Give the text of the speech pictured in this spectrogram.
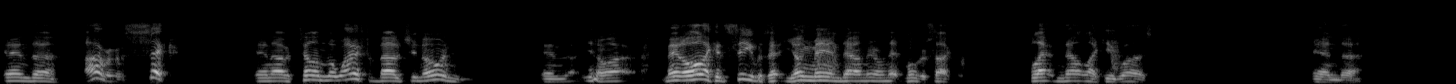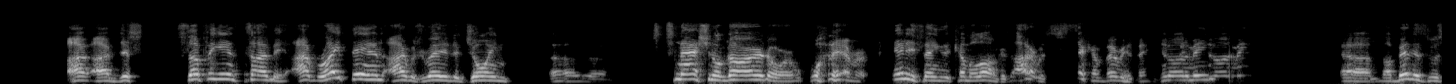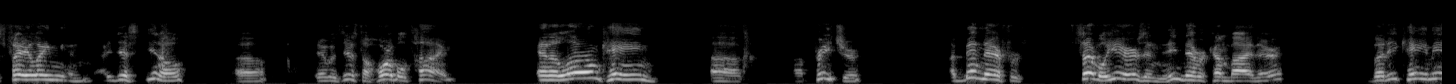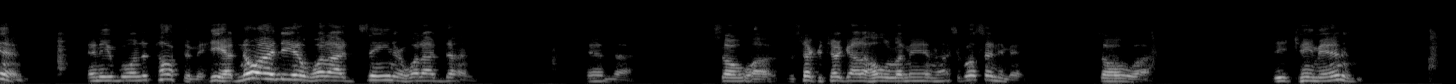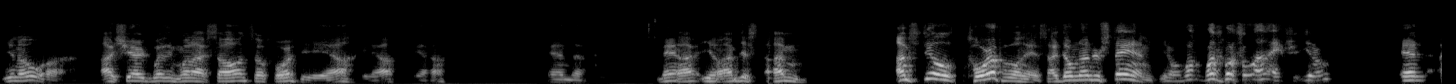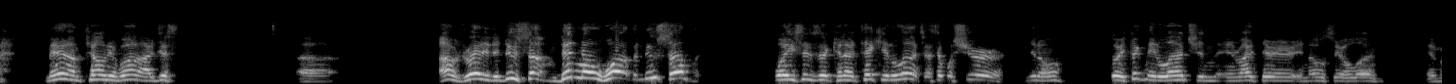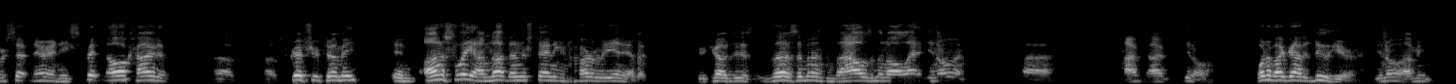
and uh, I was sick. And I was telling the wife about it, you know, and, and, you know, I, man, all I could see was that young man down there on that motorcycle flattened out like he was. And uh, I, I'm just something inside me. I right then I was ready to join uh, the National Guard or whatever, anything that come along because I was sick of everything. You know what I mean? You know what I mean? Uh, my business was failing, and I just, you know, uh, it was just a horrible time. And along came uh, a preacher. I've been there for several years and he'd never come by there. But he came in and he wanted to talk to me. He had no idea what I'd seen or what I'd done. And uh, so uh, the secretary got a hold of me and I said, well, send him in. So uh, he came in and, you know, uh, I shared with him what I saw and so forth. Yeah, yeah, yeah. And uh, man, I, you know, I'm just, I'm, I'm still tore up on this. I don't understand. You know, what, what what's life? You know, and man, I'm telling you what, I just uh, I was ready to do something. Didn't know what, but do something. Well, he says, "Can I take you to lunch?" I said, "Well, sure." You know, so he took me to lunch and, and right there in Osceola, and, and we're sitting there, and he's spitting all kind of, of scripture to me. And honestly, I'm not understanding hardly any of it because it's thusman, thousands, and all that, you know. And uh, I, I, you know, what have I got to do here? You know, I mean,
